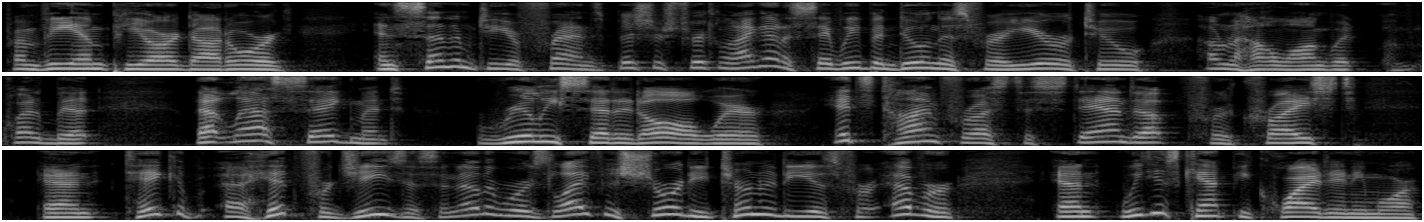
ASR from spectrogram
from vmpr.org and send them to your friends. Bishop Strickland, I got to say, we've been doing this for a year or two. I don't know how long, but quite a bit. That last segment really said it all, where it's time for us to stand up for Christ and take a, a hit for Jesus. In other words, life is short, eternity is forever, and we just can't be quiet anymore.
